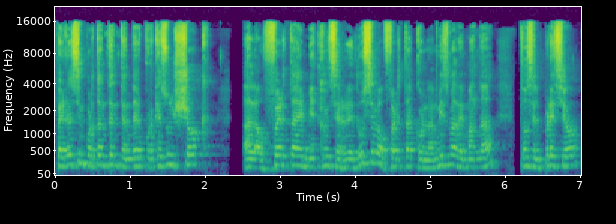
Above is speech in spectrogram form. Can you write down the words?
Pero es importante entender porque es un shock a la oferta en Bitcoin. Se reduce la oferta con la misma demanda. Entonces el precio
